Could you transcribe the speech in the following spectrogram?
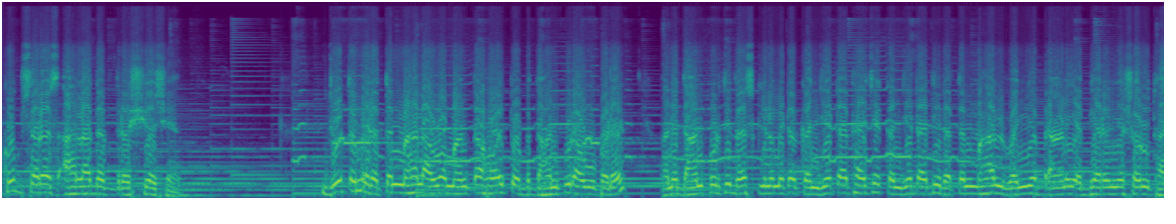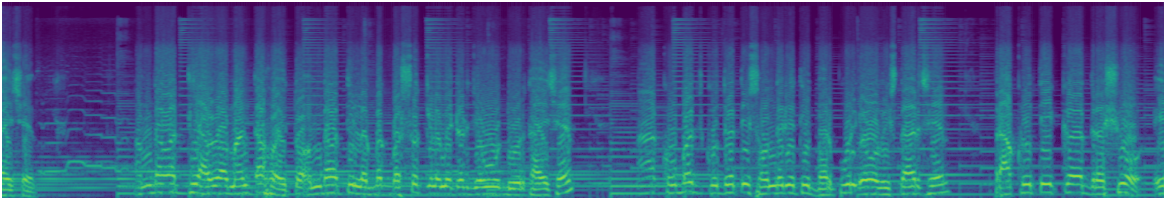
ખૂબ સરસ આહલાદક દ્રશ્ય છે. જો તમે રતન મહાલ આવવા માંગતા હોય તો ધાનપુર આવવું પડે અને ધાનપુરથી દસ કિલોમીટર કંજેટા થાય છે. કંજેટાથી રતન મહાલ વન્ય પ્રાણી અભયારણ્ય શરૂ થાય છે. અમદાવાદથી આવવા માંગતા હોય તો અમદાવાદથી લગભગ બસો કિલોમીટર જેવું દૂર થાય છે. આ ખૂબ જ કુદરતી સૌંદર્યથી ભરપૂર એવો વિસ્તાર છે. પ્રાકૃતિક દ્રશ્યો એ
